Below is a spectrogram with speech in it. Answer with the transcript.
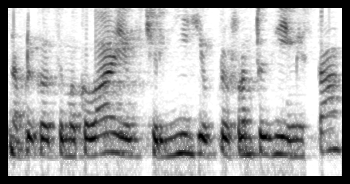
Наприклад, це Миколаїв, Чернігів, прифронтові міста.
